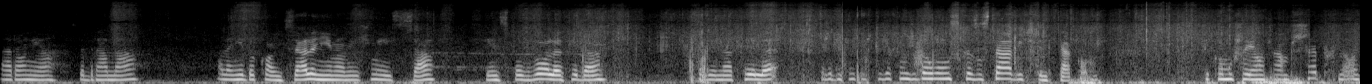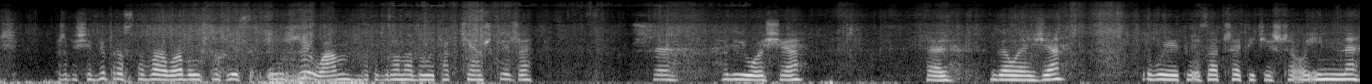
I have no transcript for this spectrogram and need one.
Aronia zebrana, ale nie do końca, ale nie mam już miejsca, więc pozwolę chyba sobie na tyle, żeby chociaż jakąś gałązkę zostawić tym ptakom. Tylko muszę ją tam przepchnąć, żeby się wyprostowała, bo już trochę jest użyłam, bo te grona były tak ciężkie, że przechyliły się te gałęzie. Spróbuję tu zaczepić jeszcze o inne,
